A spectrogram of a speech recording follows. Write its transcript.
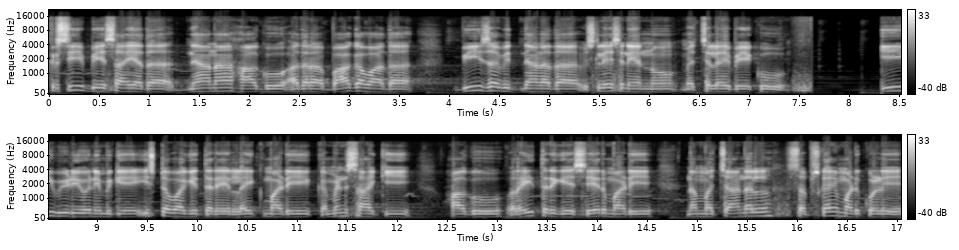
ಕೃಷಿ ಬೇಸಾಯದ ಜ್ಞಾನ ಹಾಗೂ ಅದರ ಭಾಗವಾದ ಬೀಜ ವಿಜ್ಞಾನದ ವಿಶ್ಲೇಷಣೆಯನ್ನು ಮೆಚ್ಚಲೇಬೇಕು. ಈ ವಿಡಿಯೋ ನಿಮಗೆ ಇಷ್ಟವಾಗಿದ್ದರೆ ಲೈಕ್ ಮಾಡಿ, ಕಮೆಂಟ್ಸ್ ಹಾಕಿ ಹಾಗೂ ರೈತರಿಗೆ ಶೇರ್ ಮಾಡಿ. ನಮ್ಮ ಚಾನಲ್ ಸಬ್ಸ್ಕ್ರೈಬ್ ಮಾಡಿಕೊಳ್ಳಿ.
